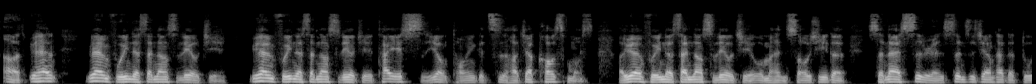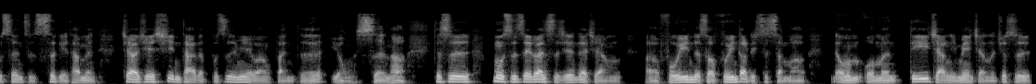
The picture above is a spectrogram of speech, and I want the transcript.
啊，约翰约翰福音的三章十六节。约翰福音的三章十六节，他也使用同一个字哈，叫 cosmos 啊。约翰福音的三章十六节，我们很熟悉的，神爱世人，甚至将他的独生子赐给他们，叫一切信他的不至灭亡，反得永生哈。这是牧师这段时间在讲呃福音的时候，福音到底是什么？那我们我们第一讲里面讲的就是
